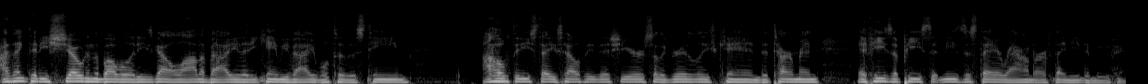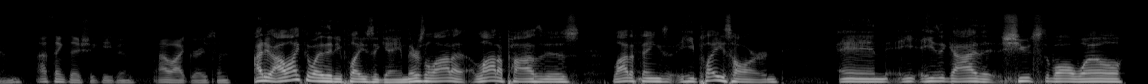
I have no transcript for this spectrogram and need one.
I think that he showed in the bubble that he's got a lot of value that he can be valuable to this team. I hope that he stays healthy this year so the Grizzlies can determine if he's a piece that needs to stay around or if they need to move him. I think they should keep him. I like Grayson. I do. I like the way that he plays the game. There's a lot of a lot of positives, a lot of things. He plays hard, and he, he's a guy that shoots the ball well.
